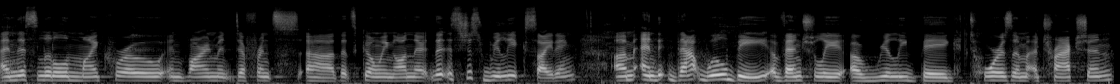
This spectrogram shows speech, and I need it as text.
And this little micro environment difference uh, that's going on there, it's just really exciting. Um, and that will be eventually a really big tourism attraction,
